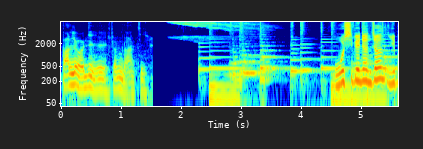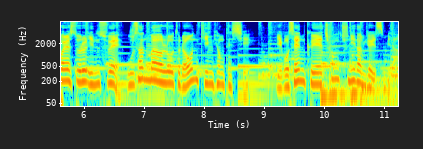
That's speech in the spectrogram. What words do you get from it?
빨리 오지 좀 낫지. 50여 년 전 이발소를 인수해 우산마을로 들어온 김형태 씨. 이곳엔 그의 청춘이 담겨 있습니다.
